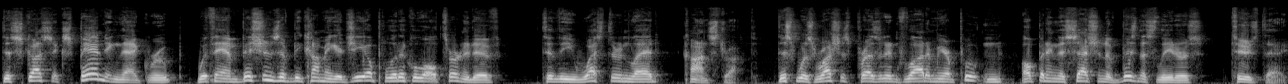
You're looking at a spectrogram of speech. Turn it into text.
discuss expanding that group with ambitions of becoming a geopolitical alternative to the Western led construct. This was Russia's President Vladimir Putin opening the session of business leaders Tuesday.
